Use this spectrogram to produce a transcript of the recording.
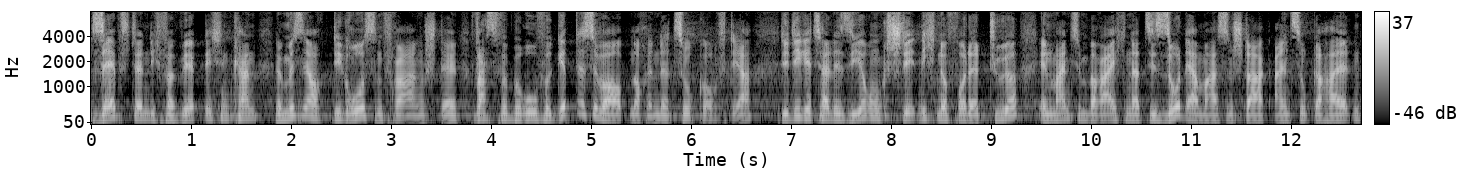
selbstständig verwirklichen kann. Wir müssen ja auch die großen Fragen stellen. Was für Berufe gibt es überhaupt noch in der Zukunft? Ja, die Digitalisierung steht nicht nur vor der Tür. In manchen Bereichen hat sie so dermaßen stark Einzug gehalten,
